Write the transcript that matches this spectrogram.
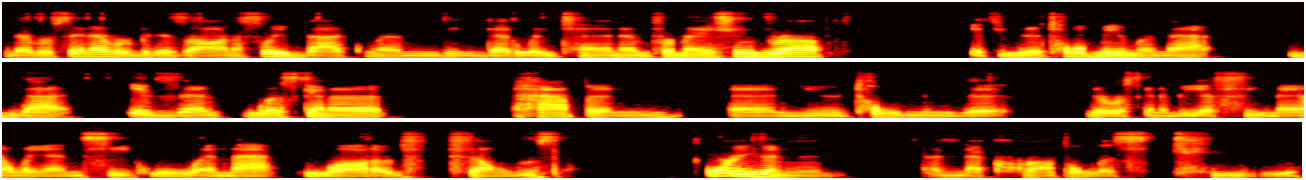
never say never because honestly back when the deadly 10 information dropped if you'd have told me when that that event was gonna happen and you told me that there was going to be a Femalien sequel in that lot of films or even a necropolis 2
